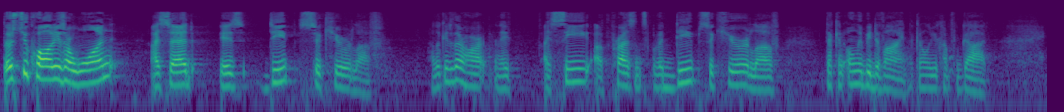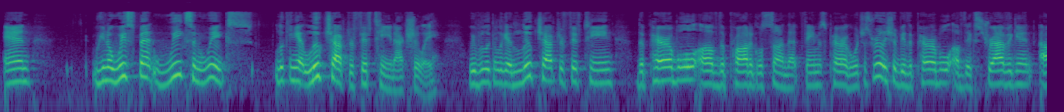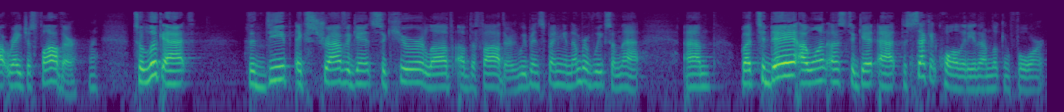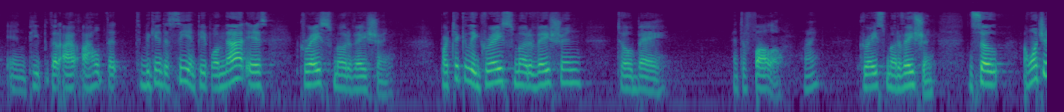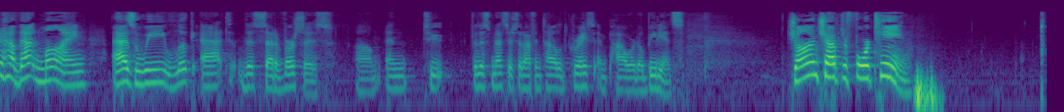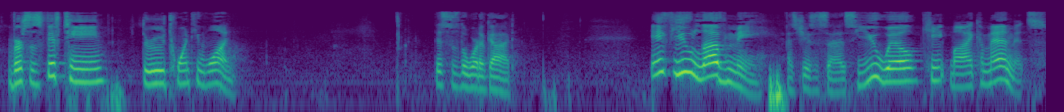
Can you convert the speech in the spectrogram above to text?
Those two qualities are one, I said, is deep, secure love. I look into their heart and they, I see a presence of a deep, secure love that can only be divine, that can only come from God. And, you know, we've spent weeks and weeks looking at Luke chapter 15, actually. We've been looking at Luke chapter 15 the parable of the prodigal son, that famous parable, which is really should be the parable of the extravagant, outrageous father, right? to look at the deep, extravagant, secure love of the father. We've been spending a number of weeks on that. Um, but today I want us to get at the second quality that I'm looking for in people that I, I hope that to begin to see in people, and that is grace motivation, particularly grace motivation to obey and to follow? Grace motivation. And so I want you to have that in mind as we look at this set of verses um, and to, for this message that I've entitled Grace Empowered Obedience. John chapter 14, verses 15 through 21. This is the Word of God. If you love me, as Jesus says, you will keep my commandments.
